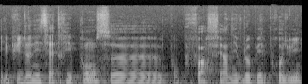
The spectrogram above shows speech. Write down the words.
et puis donner cette réponse euh, pour pouvoir faire développer le produit.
